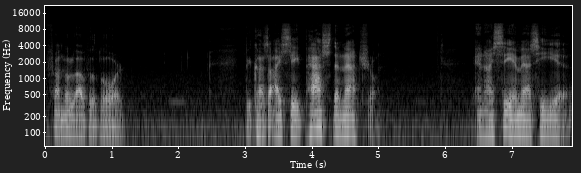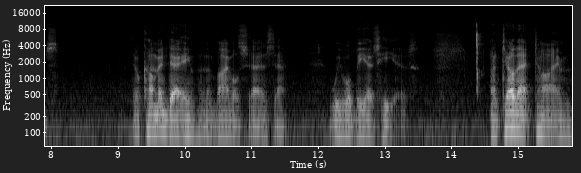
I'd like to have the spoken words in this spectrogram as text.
from the love of the Lord because I see past the natural and I see him as he is. There'll come a day when the Bible says that we will be as he is. Until that time,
